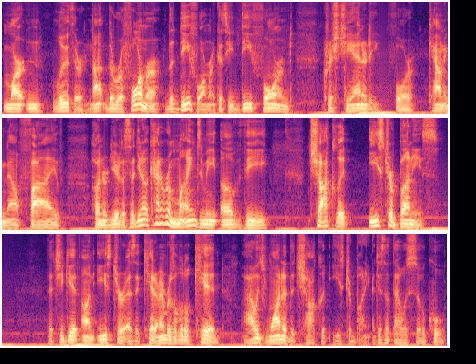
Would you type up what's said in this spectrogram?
Martin Luther, not the reformer, the deformer, because he deformed Christianity for counting now 500 years. I said, you know, it kind of reminds me of the chocolate Easter bunnies that you get on Easter as a kid. I remember as a little kid, I always wanted the chocolate Easter bunny. I just thought that was so cool.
